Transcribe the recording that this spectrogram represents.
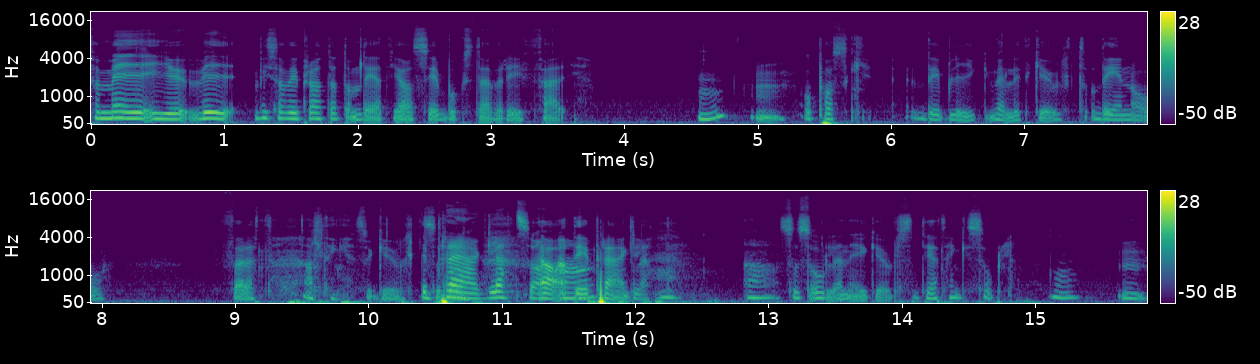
För mig är ju, vi, visst har vi pratat om det, att jag ser bokstäver i färg. Mm. Mm. Och påsk, det blir väldigt gult. Och det är nog för att allting är så gult. Det är präglat så? Ja, det är präglat. Ja, så solen är ju gul, så jag tänker sol. Mm.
